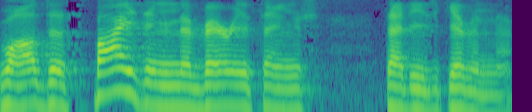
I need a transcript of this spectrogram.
while despising the very things that He's given them.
